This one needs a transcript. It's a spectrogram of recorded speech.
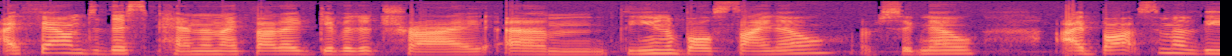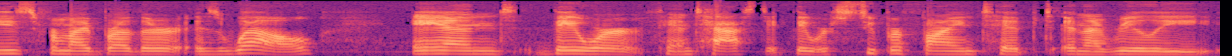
I found this pen and I thought I'd give it a try. Um, the Uniball Signo, or Signo. I bought some of these for my brother as well and they were fantastic. They were super fine tipped and I really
